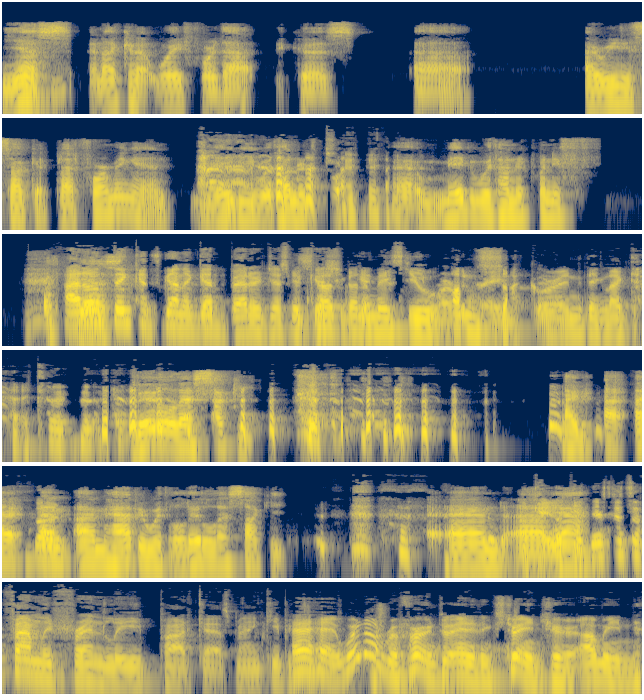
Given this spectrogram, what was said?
Yes, and I cannot wait for that because uh, I really suck at platforming, and maybe with 100, uh, maybe with 120 I don't think it's gonna get better just It's because not going to make you more frame unsuck or anything like that. little less sucky. I, I, I But- I'm, I'm happy with a little less sucky. And uh, Okay, yeah, okay, this is a family-friendly podcast, man. Keep it. hey, hey, we're not referring to anything strange here. I mean,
